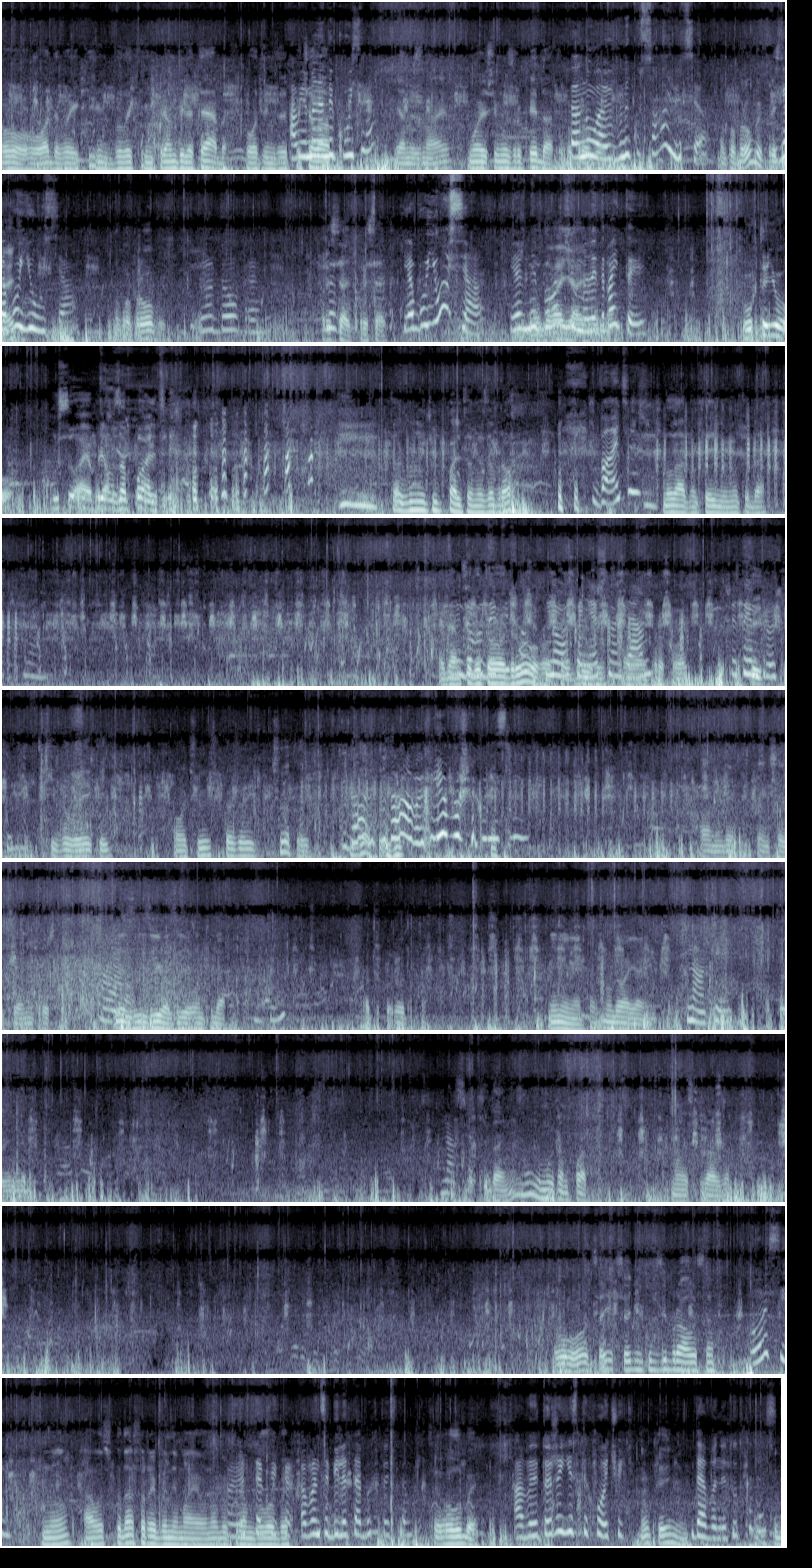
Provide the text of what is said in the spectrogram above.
Ого, диви, який він великий, він прямо біля тебе. От він вже А він мене не кусне? Я не знаю. Можеш йому з руки дати. Та ну, а вони кусаються. Ну попробуй, Я боюся. Ну попробуй. Ну добре. Присядь, присядь. Я боюся. Я ж не Ну, давай бачу, я йду. давай ти. Ух ти йо! Кусає прям за пальці. Так мені чуть пальця не забрав. Бачиш? Ну ладно, кинь йому туди. Йдемо Він до до того води пішов? другого. Ну, той другий. конечно, Давай, да. проходь. Що ти їм трошки? Такий великий. О, чуєш, кажу, що ти? Куди, куди ви хлібушек унесли? Он де інший цьому трошки. А, Не, злі- зліва, зліва, вон туди. Отако, отако. Ні-ні-ні, то- ну давай я їм. На, кинь. А то він не. Кидай, ну, ну йому там хватить. Може сюди вже. Ого, це їх сьогодні тут зібралося. Осінь. Ну, а от шкода, що риби немає, воно би прям було би. А вон це біля тебе хтось там. Це голуби. А вони теж їсти хочуть. Ну кинь. Де вони? Тут кудись?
